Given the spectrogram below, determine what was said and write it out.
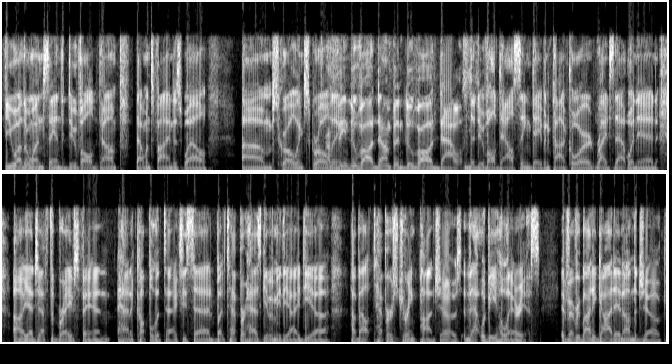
few other ones saying the Duval dump. That one's fine as well. Um, scrolling, I've scrolling. seen Duval dump and Duval douse. The Duval dousing, Dave in Concord writes that one in. Uh, yeah, Jeff, the Braves fan, had a couple of texts. He said, but Tepper has given me the idea. About Tepper's drink ponchos? That would be hilarious. If everybody got in on the joke,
